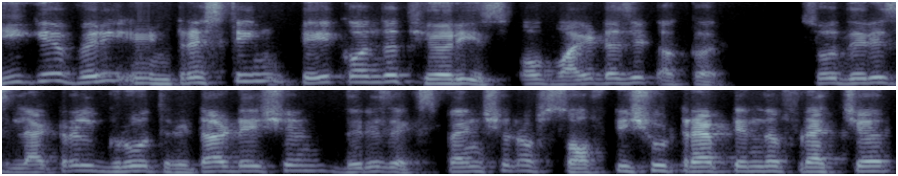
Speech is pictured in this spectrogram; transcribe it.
He gave very interesting take on the theories of why does it occur. So there is lateral growth retardation, there is expansion of soft tissue trapped in the fracture,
